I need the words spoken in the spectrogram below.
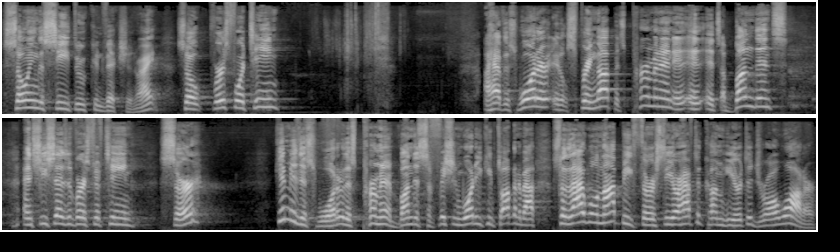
sowing the seed through conviction, right? So, verse 14. I have this water, it'll spring up, it's permanent, it, it, it's abundance. And she says in verse 15, Sir, give me this water, this permanent, abundant, sufficient water you keep talking about, so that I will not be thirsty or have to come here to draw water.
